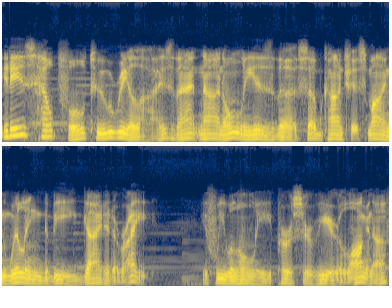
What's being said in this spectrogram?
It is helpful to realize that not only is the subconscious mind willing to be guided aright, if we will only persevere long enough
